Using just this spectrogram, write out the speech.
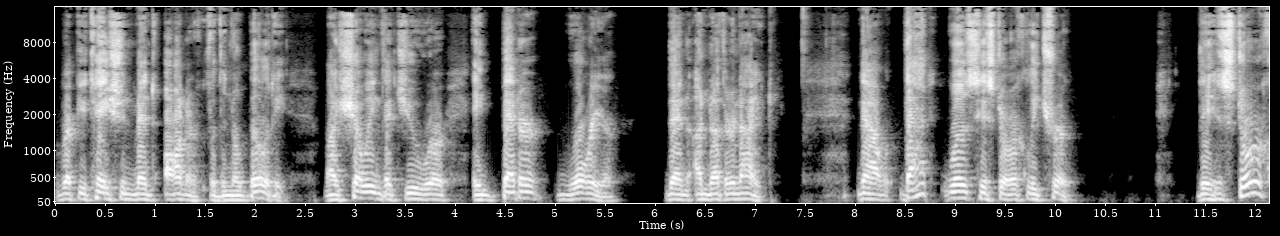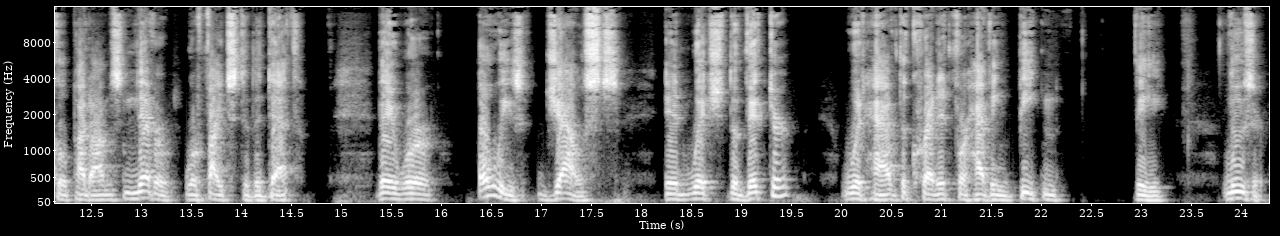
Reputation meant honor for the nobility by showing that you were a better warrior than another knight. Now, that was historically true. The historical pas d'armes never were fights to the death. They were always jousts in which the victor would have the credit for having beaten the loser.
